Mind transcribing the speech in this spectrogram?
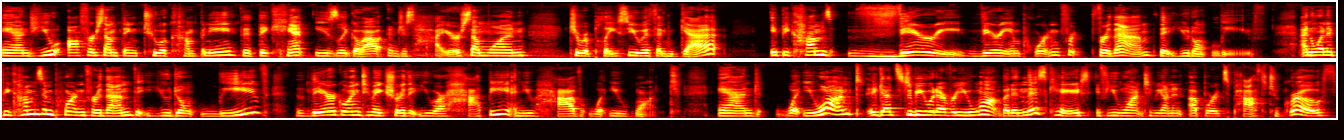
and you offer something to a company that they can't easily go out and just hire someone to replace you with and get, it becomes very, very important for, for them that you don't leave. And when it becomes important for them that you don't leave, they're going to make sure that you are happy and you have what you want. And what you want, it gets to be whatever you want. But in this case, if you want to be on an upwards path to growth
